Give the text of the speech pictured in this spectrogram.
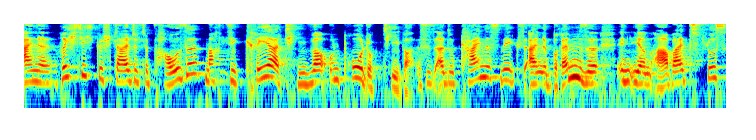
Eine richtig gestaltete Pause macht sie kreativer und produktiver. Es ist also keineswegs eine Bremse in ihrem Arbeitsfluss,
